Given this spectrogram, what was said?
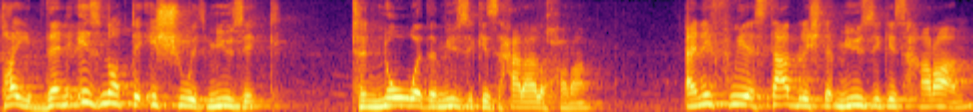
Taib, then is not the issue with music to know whether music is halal or haram? And if we establish that music is haram,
